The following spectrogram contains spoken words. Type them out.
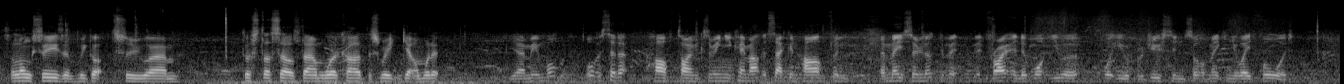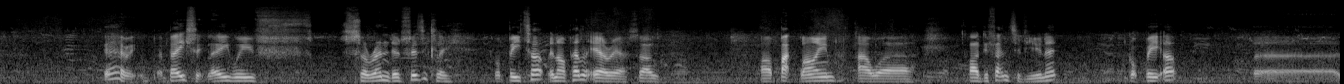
it's a long season. We got to um, dust ourselves down, work hard this week, and get on with it. Yeah, I mean, what what was said at half time? Because I mean, you came out the second half and, and Maidstone looked a bit bit frightened at what you were what you were producing, sort of making your way forward. Yeah, basically we've surrendered physically. Got beat up in our penalty area. So our back line, our our defensive unit, got beat up. Uh,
